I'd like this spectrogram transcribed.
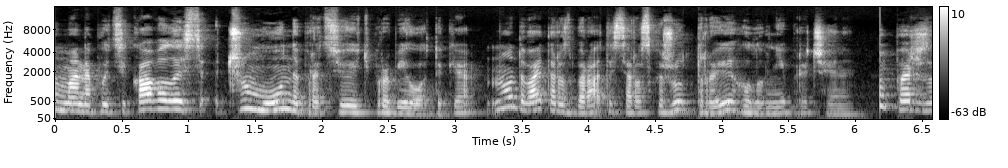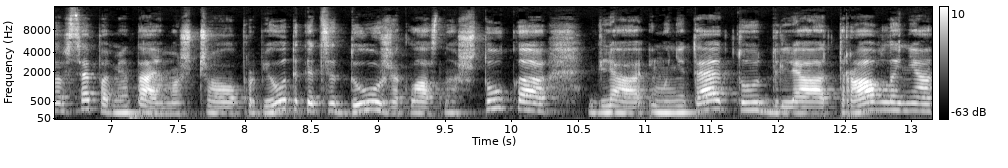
у мене поцікавились, чому не працюють пробіотики. Ну, давайте розбиратися, розкажу три головні причини. Ну, Перш за все, пам'ятаємо, що пробіотики це дуже класна штука для імунітету, для травлення.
